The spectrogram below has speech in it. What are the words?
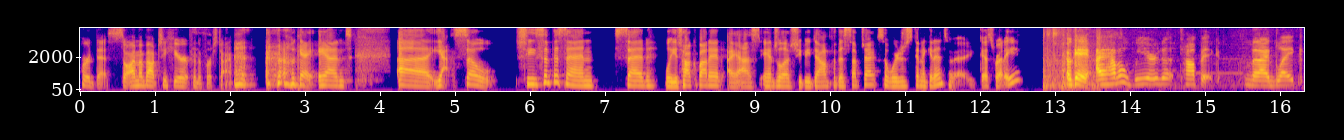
heard this, so I'm about to hear it for the first time. okay and uh yeah so she sent this in said will you talk about it i asked angela if she'd be down for this subject so we're just going to get into it you guys ready Okay, I have a weird topic that I'd like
